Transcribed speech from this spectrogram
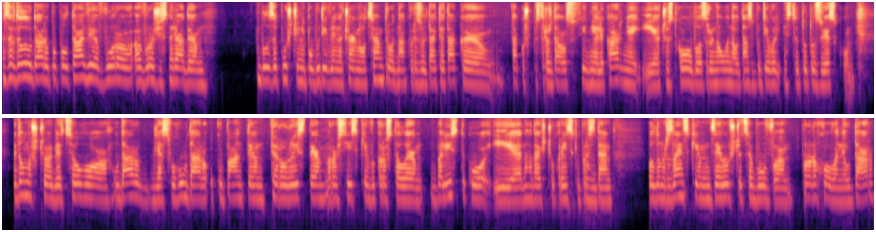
завдали удару по Полтаві. Воро- ворожі снаряди були запущені по будівлі навчального центру. Однак в результаті атаки також постраждала сусідня лікарня, і частково була зруйнована одна з будівель інституту зв'язку. Відомо, що для цього удару для свого удару окупанти, терористи російські використали балістику. І нагадаю, що український президент Володимир Зеленський заявив, що це був е, прорахований удар.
